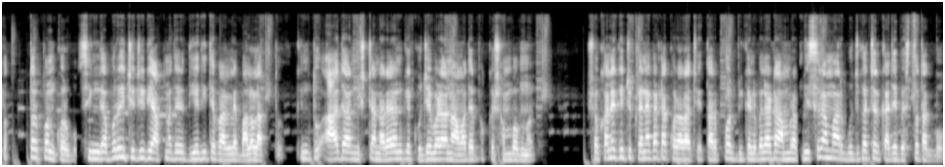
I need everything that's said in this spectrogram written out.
প্রত্যর্পণ করব। সিঙ্গাপুরেই চিঠিটি আপনাদের দিয়ে দিতে পারলে ভালো লাগতো। কিন্তু আজ আর মিস্টার নারায়ণকে খুঁজে বেড়ানো আমাদের পক্ষে সম্ভব নয়। সকালে কিছু কেনাকাটা করার আছে, তারপর বিকেলবেলাটা আমরা বিশ্রাম আর গুজগাছের কাজে ব্যস্ত থাকব।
